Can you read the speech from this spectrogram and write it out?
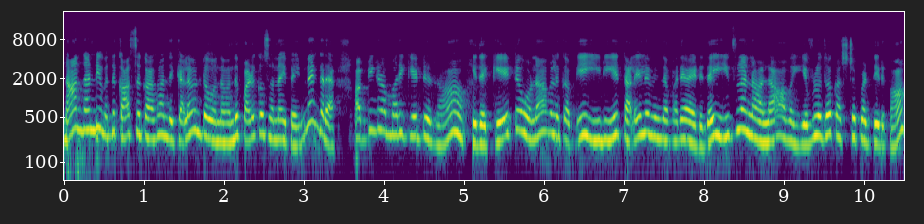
நான் தாண்டி வந்து காசுக்காக அந்த கிழவன்ட்ட உன்னை வந்து படுக்க சொன்னா இப்போ என்னங்கிற? அப்படிங்கிற மாதிரி கேட்டுடுறான். இதை கேட்ட உடனே அவளுக்கு அப்படியே இடியே தலையில விழுந்த மாதிரி ஆயிடுது. இவ்வளோ நாளா அவன் எவ்வளோதோ கஷ்டப்படுத்தியிருக்கான்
